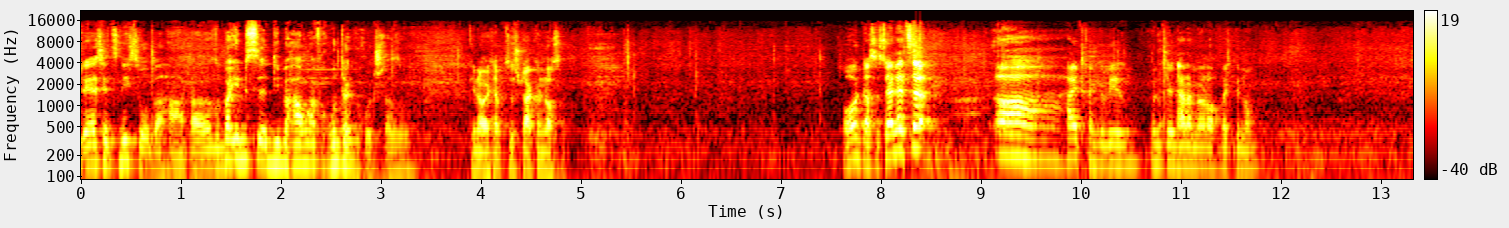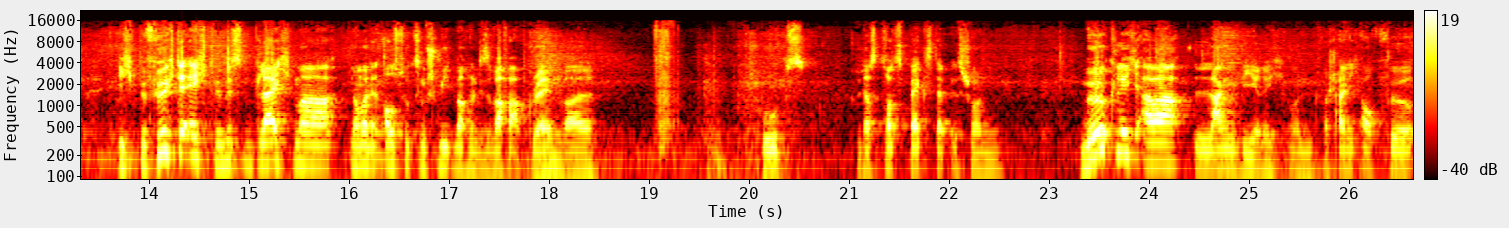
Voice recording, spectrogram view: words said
gut, er ist jetzt nicht so behaart. Also bei ihm ist die Behaarung einfach runtergerutscht. Also. Genau, ich habe zu stark genossen. Und das ist der letzte ah, Heiltrank gewesen. Und den hat er mir auch noch weggenommen. Ich befürchte echt, wir müssen gleich mal nochmal den Ausflug zum Schmied machen und diese Waffe upgraden, weil. Ups. Und das trotz Backstep ist schon möglich, aber langwierig und wahrscheinlich auch für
